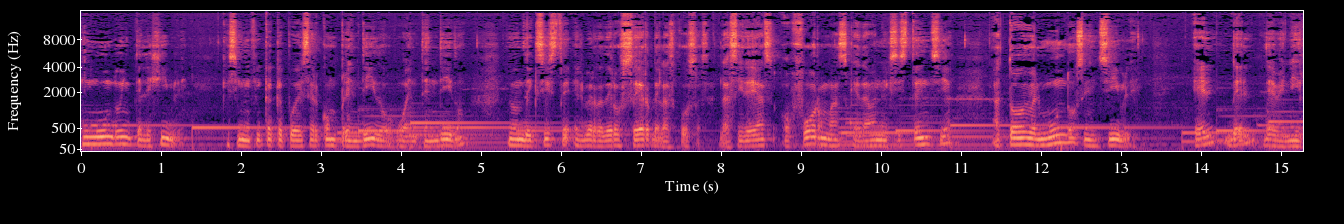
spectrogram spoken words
un mundo inteligible, que significa que puede ser comprendido o entendido, donde existe el verdadero ser de las cosas, las ideas o formas que daban existencia a todo el mundo sensible, el del devenir.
